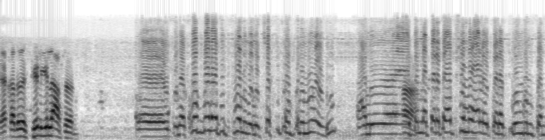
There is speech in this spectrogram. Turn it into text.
एखाद्या वेळेस फेल गेला असेल. ओके. ना खूप जणांची फेल गेले. शक्ती कंपनी निवडली. आणि. त्यांना परत ऑप्शन आलंय परत निवडून पण.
